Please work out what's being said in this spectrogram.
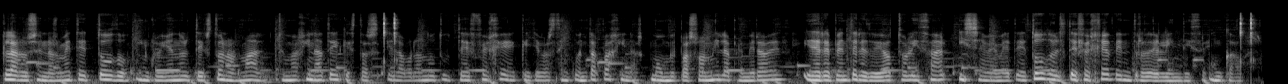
Claro, se nos mete todo, incluyendo el texto normal. Tú imagínate que estás elaborando tu TFG, que llevas 50 páginas, como me pasó a mí la primera vez, y de repente le doy a actualizar y se me mete todo el TFG dentro del índice. Un caos.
